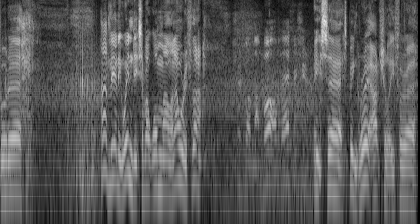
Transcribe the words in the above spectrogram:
But, uh, hardly any wind, it's about one mile an hour if that. Should have gotten that boat over there fishing. It's uh, it's been great actually for uh,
